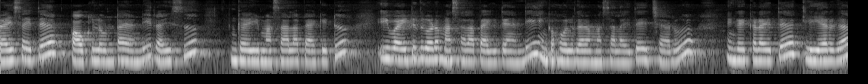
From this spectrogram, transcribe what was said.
రైస్ అయితే పావు కిలో ఉంటాయండి రైస్ ఇంకా ఈ మసాలా ప్యాకెట్. ఈ వైట్ది కూడా మసాలా ప్యాకెటే అండి. ఇంకా హోల్ గరం మసాలా అయితే ఇచ్చారు. ఇంకా ఇక్కడైతే క్లియర్గా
